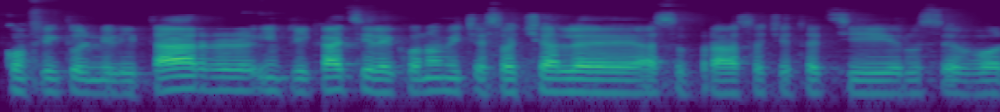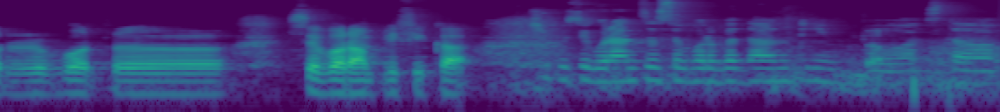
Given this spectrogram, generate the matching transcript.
conflictul militar, implicațiile economice, sociale asupra societății ruse vor, vor, uh, se vor amplifica. Și cu siguranță se vor vedea în timp da. asta.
